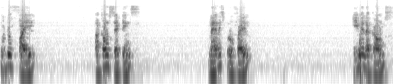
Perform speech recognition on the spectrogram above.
go to File, Account Settings, Manage Profile, Email Accounts,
